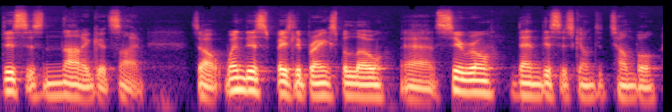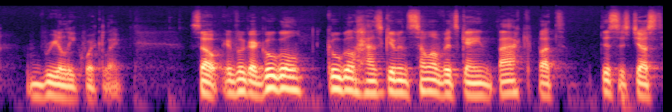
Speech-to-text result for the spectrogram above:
This is not a good sign. So when this basically breaks below uh, zero, then this is going to tumble really quickly. So if you look at Google, Google has given some of its gain back, but this is just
